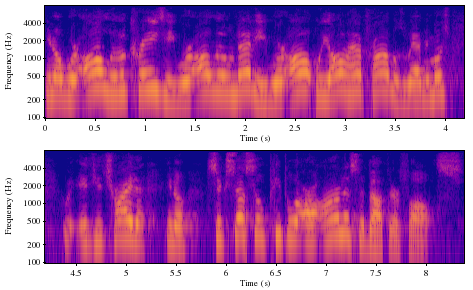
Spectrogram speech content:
you know, we're all a little crazy. We're all a little nutty. We're all, we all have problems. We have emotions. If you try to, you know, successful people are honest about their faults.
